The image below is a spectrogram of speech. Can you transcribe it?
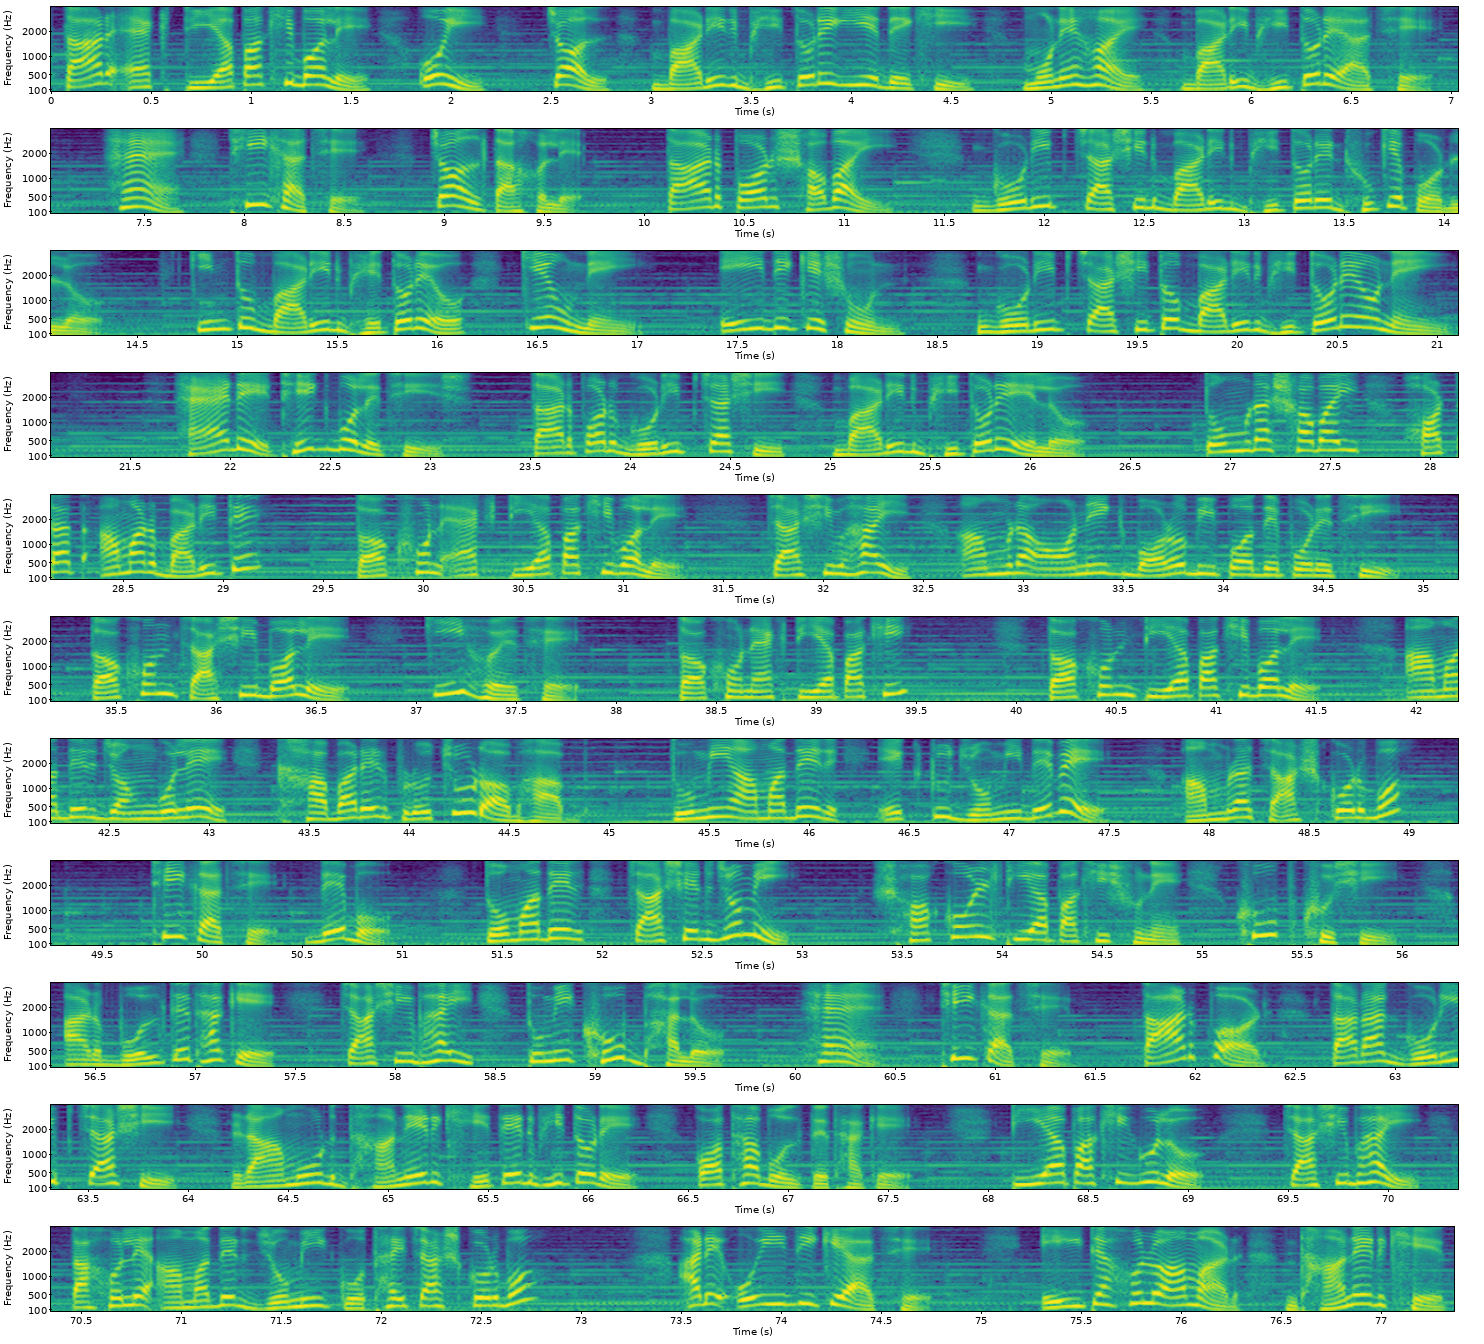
তার এক টিয়া পাখি বলে, ওই, চল বাড়ির ভিতরে গিয়ে দেখি, মনে হয় বাড়ি ভিতরে আছে। হ্যাঁ ঠিক আছে, চল তাহলে। তারপর সবাই গরিব চাষির বাড়ির ভিতরে ঢুকে পড়ল। কিন্তু বাড়ির ভেতরেও কেউ নেই। এই দিকে শুন, গরিব চাষি তো বাড়ির ভিতরেও নেই। হ্যাঁ রে, ঠিক বলেছিস। তারপর গরিব চাষি বাড়ির ভিতরে এলো। তোমরা সবাই হঠাৎ আমার বাড়িতে? তখন এক টিয়া পাখি বলে, চাষি ভাই, আমরা অনেক বড় বিপদে পড়েছি। তখন চাষি বলে, কি হয়েছে? তখন এক টিয়া পাখি, তখন টিয়া পাখি বলে, আমাদের জঙ্গলে খাবারের প্রচুর অভাব। তুমি আমাদের একটু জমি দেবে, আমরা চাষ করব? ঠিক আছে, দেব। তোমাদের চাষের জমি? সকল টিয়া পাখি শুনে খুব খুশি। আর বলতে থাকে, চাষি ভাই, তুমি খুব ভালো। হ্যাঁ ঠিক আছে। তারপর তারা গরিব চাষি রামুর ধানের ক্ষেতের ভিতরে কথা বলতে থাকে। টিয়া পাখিগুলো, চাষি ভাই, তাহলে আমাদের জমি কোথায় চাষ করব? আরে, ওই দিকে আছে। এইটা হলো আমার ধানের ক্ষেত।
